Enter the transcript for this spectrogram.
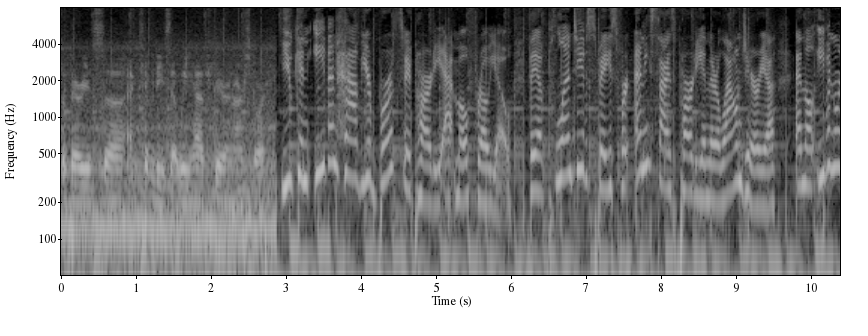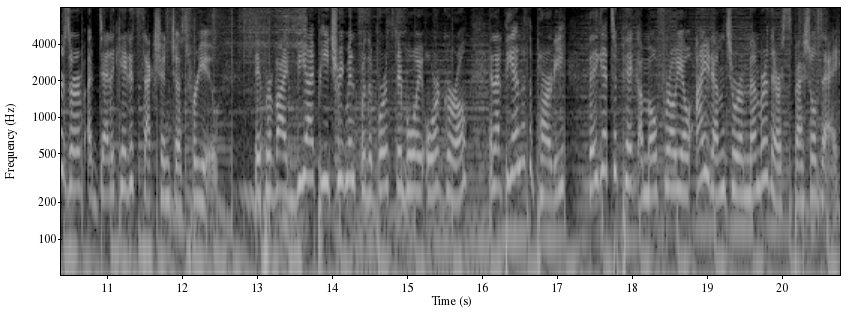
the various uh, activities that we have here in our store. You can even have your birthday party at MoFroYo. They have plenty of space for any size party in their lounge area, and they'll even reserve a dedicated section just for you. They provide VIP treatment for the birthday boy or girl, and at the end of the party, they get to pick a MoFroYo item to remember their special day.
